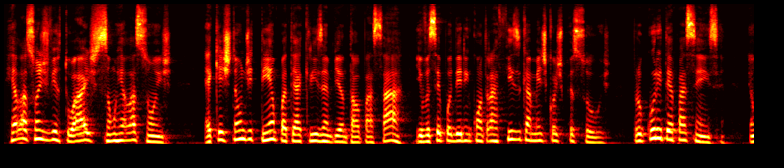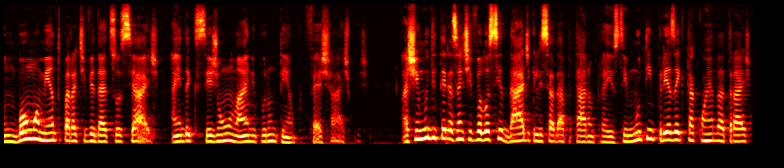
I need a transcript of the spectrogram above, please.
Relações virtuais são relações. É questão de tempo até a crise ambiental passar e você poder encontrar fisicamente com as pessoas. Procure ter paciência. É um bom momento para atividades sociais, ainda que sejam online por um tempo. Fecha aspas. Achei muito interessante a velocidade que eles se adaptaram para isso. Tem muita empresa que está correndo atrás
